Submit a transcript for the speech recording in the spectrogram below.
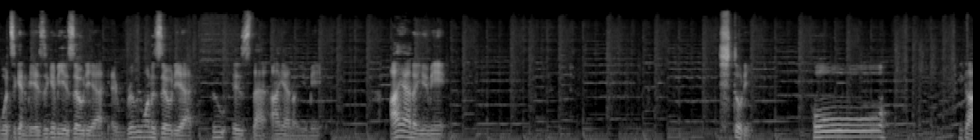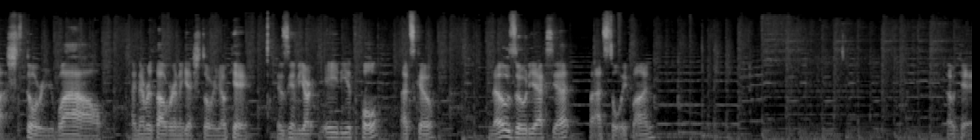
What's it gonna be? Is it gonna be a Zodiac? I really want a Zodiac. Who is that? Ayano Yumi. Ayano Yumi. Shitori. Oh, we got Shitori. Wow. I never thought we are gonna get Shitori. Okay, this is gonna be our 80th pull. Let's go. No Zodiacs yet, but that's totally fine. Okay,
